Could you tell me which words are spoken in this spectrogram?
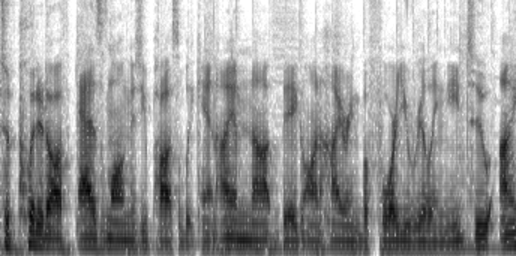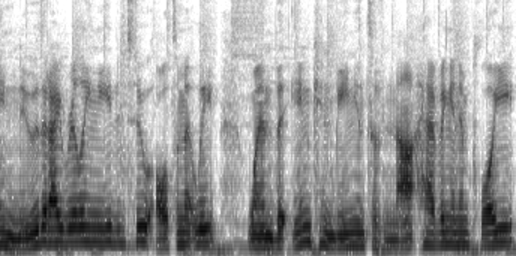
to put it off as long as you possibly can. I am not big on hiring before you really need to. I knew that I really needed to ultimately when the inconvenience of not having an employee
